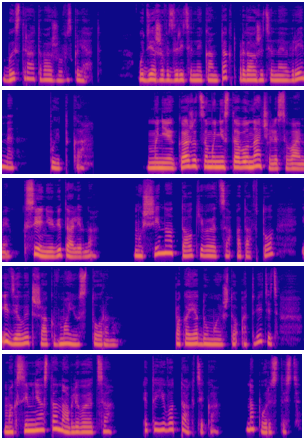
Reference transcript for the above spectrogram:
Быстро отвожу взгляд. Удерживать зрительный контакт продолжительное время — пытка. «Мне кажется, мы не с того начали с вами, Ксения Витальевна». Мужчина отталкивается от авто и делает шаг в мою сторону. Пока я думаю, что ответить, Максим не останавливается. Это его тактика, напористость.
